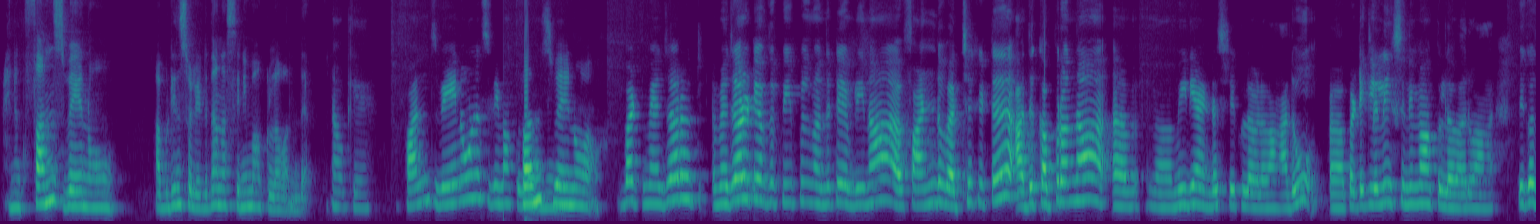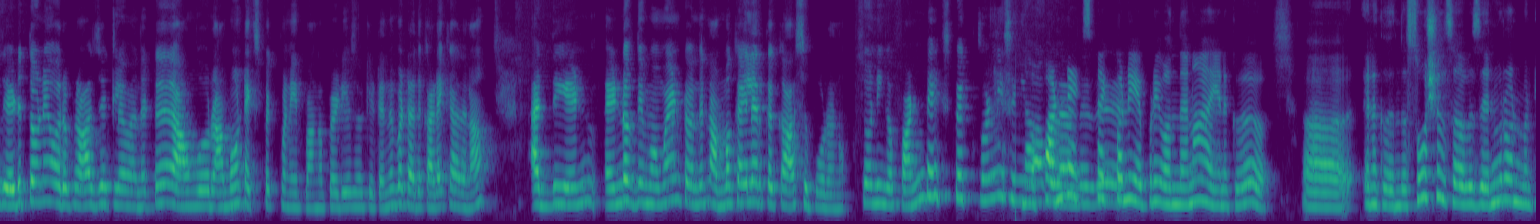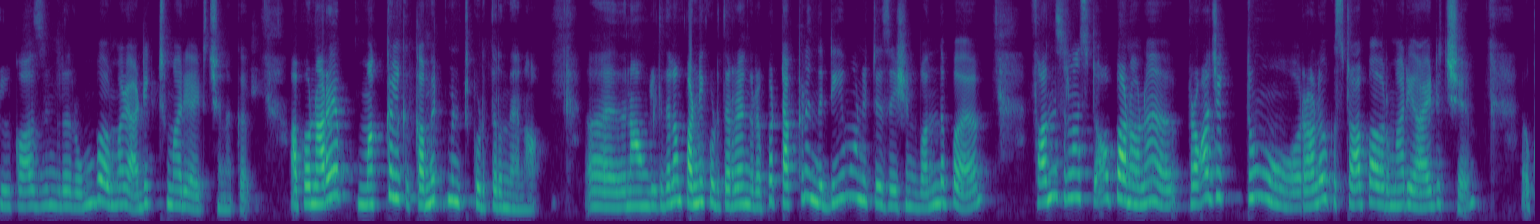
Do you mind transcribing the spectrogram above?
எனக்கு ஃபண்ட்ஸ் வேணும் அப்படின்னு சொல்லிட்டு தான் நான் சினிமாக்குள்ளே வந்தேன். ஓகே ஃபண்ட்ஸ் வேணும்னு சினிமா ஃபண்ட்ஸ் வேணும். But majority majority of the people வந்துட்டு எப்படின்னா ஃபண்டு வச்சுக்கிட்டு அதுக்கப்புறம் தான் மீடியா இண்டஸ்ட்ரிக்குள்ளே வருவாங்க. அதுவும் பர்டிகுலர்லி சினிமாக்குள்ளே வருவாங்க. பிகாஸ் எடுத்தோடனே ஒரு ப்ராஜெக்டில் வந்துட்டு அவங்க ஒரு அமௌண்ட் எக்ஸ்பெக்ட் பண்ணியிருப்பாங்க ப்ரொடியூசர் கிட்டேருந்து பட் அது கிடைக்காதுன்னா at the end end of the moment வந்து நம்ம கையில் இருக்க காசு போடணும். ஸோ நீங்கள் ஃபண்ட் எக்ஸ்பெக்ட் பண்ணி நான் ஃபண்ட் சினிமா எக்ஸ்பெக்ட் பண்ணி எப்படி வந்தேன்னா எனக்கு எனக்கு இந்த சோஷியல் சர்வீஸ் என்விரான்மெண்டல் காஸுங்கிற ரொம்ப ஒரு மாதிரி அடிக்ட் மாதிரி ஆயிடுச்சு எனக்கு. அப்போ நிறைய மக்களுக்கு கமிட்மெண்ட் கொடுத்துருந்தேன் நான். நான் உங்களுக்கு இதெல்லாம் பண்ணி கொடுத்துட்றேங்கிறப்ப டக்குன்னு இந்த டிமானிட்டைசேஷன் வந்தப்போ ஃபண்ட்ஸ்லாம் ஸ்டாப் ஆனோன்னே ப்ராஜெக்ட்டும் ஓரளவுக்கு ஸ்டாப் ஆகிற மாதிரி ஆயிடுச்சு.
